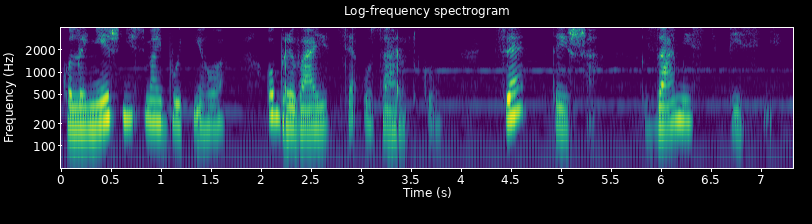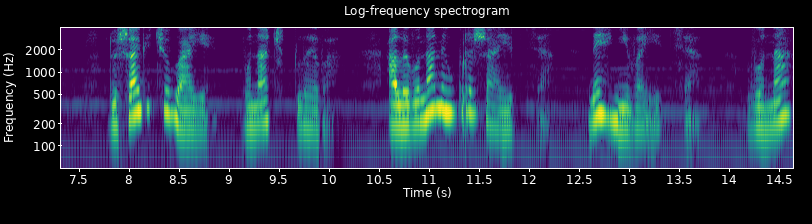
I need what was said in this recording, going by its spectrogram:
коли ніжність майбутнього обривається у зародку. Це тиша, замість пісні. Душа відчуває, вона чутлива, але вона не ображається, не гнівається, вона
